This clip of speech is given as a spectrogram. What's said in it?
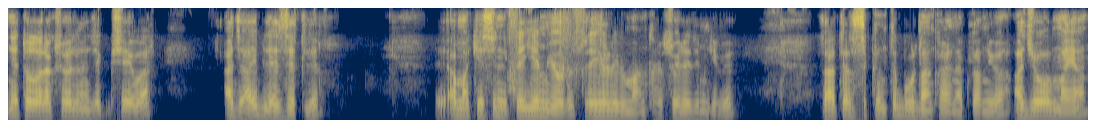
net olarak söylenecek bir şey var. Acayip lezzetli. E, ama kesinlikle yemiyoruz. Zehirli bir mantar söylediğim gibi. Zaten sıkıntı buradan kaynaklanıyor. Acı olmayan,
